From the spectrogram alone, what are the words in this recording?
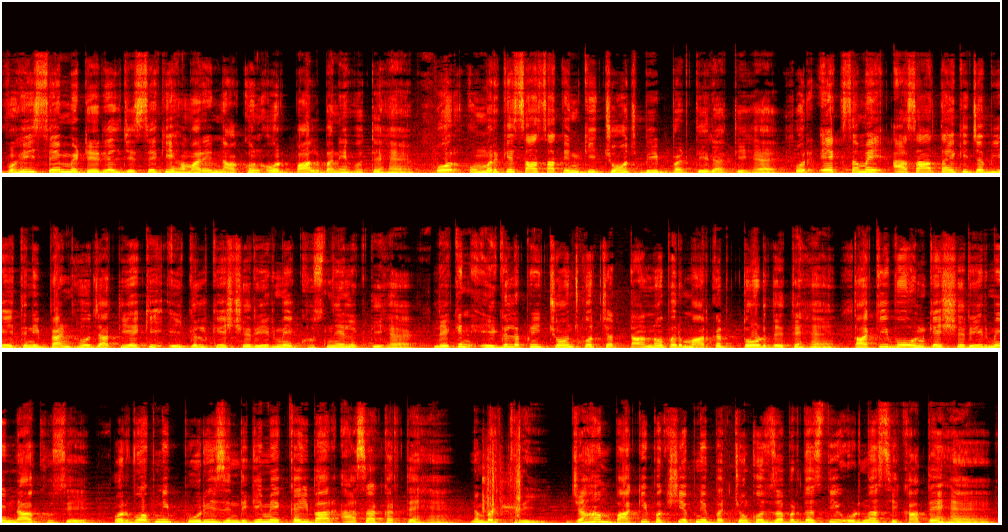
वही सेम मटेरियल जिससे की हमारे नाखून और बाल बने होते हैं, और उम्र के साथ साथ इनकी चोंच भी बढ़ती रहती है। और एक समय ऐसा आता है की जब ये इतनी बैंड हो जाती है की ईगल के शरीर में घुसने लगती है, लेकिन ईगल अपनी चोंच को चट्टानों पर मारकर तोड़ देते हैं, ताकि वो उनके शरीर में ना घुसे। और वो अपनी पूरी ज़िंदगी में कई बार ऐसा करते हैं। नंबर थ्री जहाँ बाकी पक्षी अपने बच्चों को ज़बरदस्ती उड़ना सिखाते हैं,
